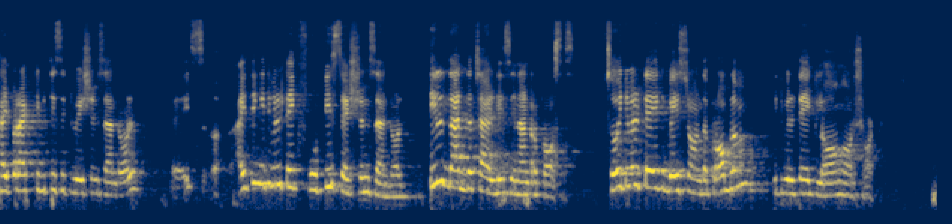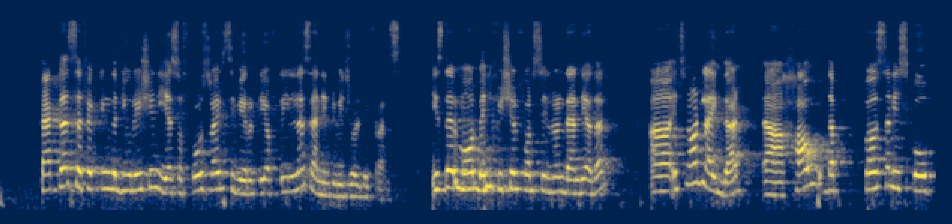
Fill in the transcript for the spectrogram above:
hyperactivity situations and all it's uh, i think it will take 40 sessions and all till that the child is in under process so it will take based on the problem it will take long or short Factors affecting the duration, yes, of course, right? Severity of the illness and individual difference. Is there more beneficial for children than the other? Uh, it's not like that. Uh, how the person is cope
